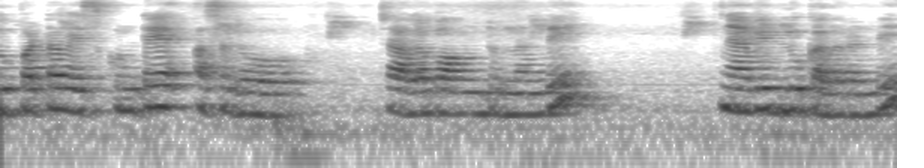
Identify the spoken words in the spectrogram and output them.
దుప్పట్టా వేసుకుంటే అసలు చాలా బాగుంటుందండి. నేవీ బ్లూ కలర్ అండి.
